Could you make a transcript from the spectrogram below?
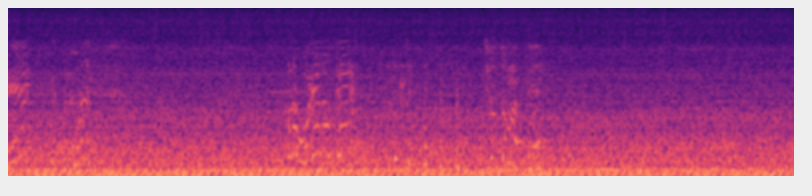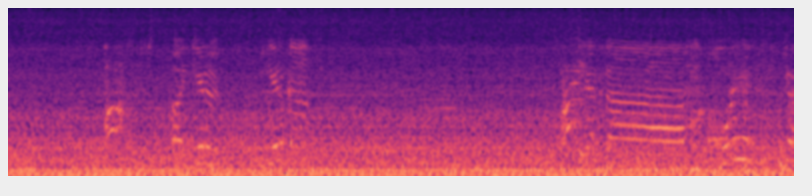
え俺これ俺の手ちょっと待ってああいけるいけるかはいやったこれいや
